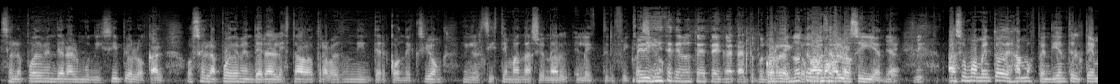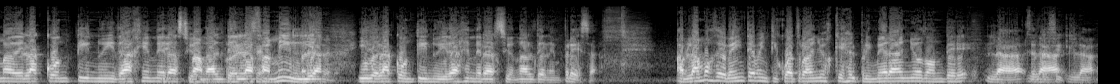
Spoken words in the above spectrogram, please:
se la puede vender al municipio local o se la puede vender al Estado a través de una interconexión en el Sistema Nacional Me Electrificación. dijiste que no te detenga tanto, pero Correcto, no te voy vamos a, lo siguiente. Ya. Hace un momento dejamos pendiente el tema de la continuidad generacional vamos, de la familia y de la continuidad generacional de la empresa. Hablamos de 20 a 24 años, que es el primer año donde la, la-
